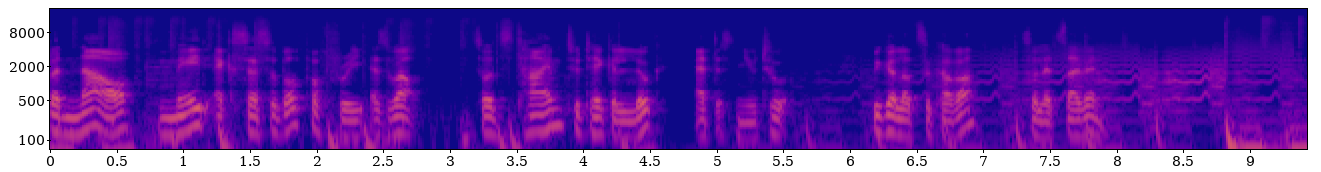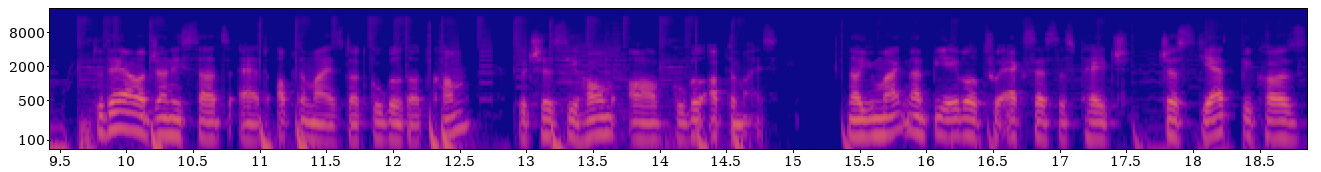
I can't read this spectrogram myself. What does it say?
but now made accessible for free as well. So it's time to take a look at this new tool. We got lots to cover, so let's dive in. Today our journey starts at optimize.google.com, which is the home of Google Optimize. Now you might not be able to access this page just yet because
